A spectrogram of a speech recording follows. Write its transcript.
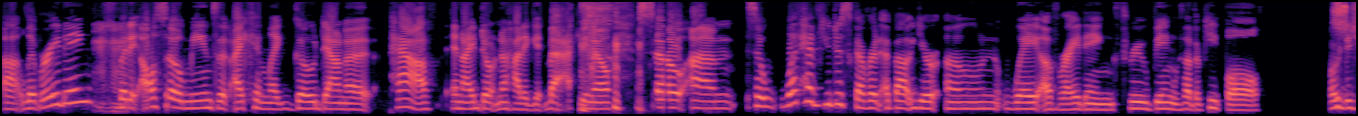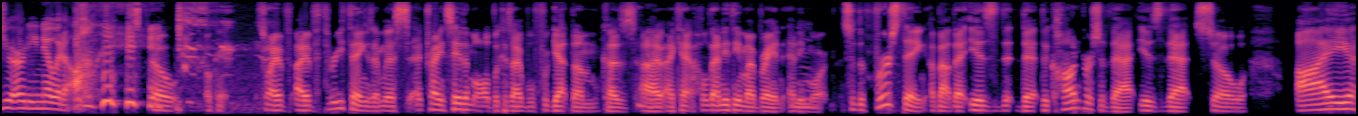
uh, liberating, Mhm. but it also means that I can like go down a path and I don't know how to get back, you know? so, um, so what have you discovered about your own way of writing through being with other people? Or did you already know it all? So okay. So I have I have three things. I'm going to try and say them all because I will forget them because I, mm-hmm. I can't hold anything in my brain mm-hmm. anymore. So the first thing about that is that the, the converse of that is that so I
